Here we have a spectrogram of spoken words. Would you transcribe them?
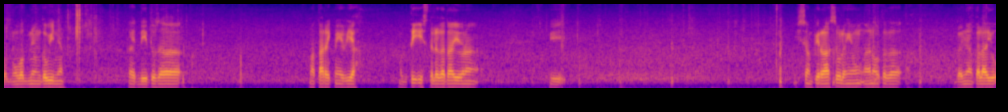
Wag na wag nyo gawin yan. Kahit dito sa matarik na area. Magtiis talaga tayo na i- isang piraso lang yung ano taga ganyan kalayo.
